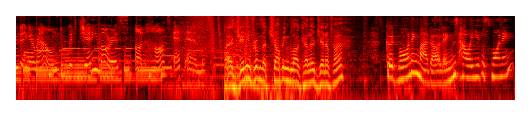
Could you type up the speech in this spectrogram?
Rooting around with Jenny Morris on Heart FM. Uh, Jenny from the chopping block. Hello, Jennifer. Good morning, my darlings. How are you this morning?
